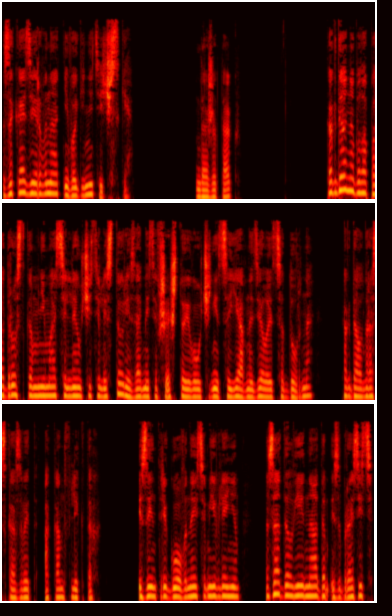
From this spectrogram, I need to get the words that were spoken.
закодирована от него генетически. Даже так? Когда она была подростком, внимательный учитель истории, заметивший, что его ученица явно делается дурно, — когда он рассказывает о конфликтах, и заинтригованный этим явлением, задал ей на дом изобразить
